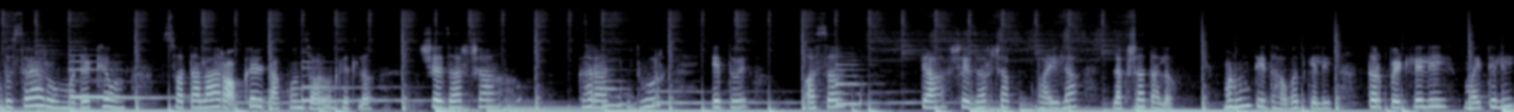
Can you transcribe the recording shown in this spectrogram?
दुसऱ्या रूममध्ये ठेवून स्वतःला रॉकेल टाकून जाळून घेतलं. शेजारच्या घरात धूर येतोय असं त्या शेजारच्या बाईला लक्षात आलं. म्हणून ती धावत गेली. तर पेटलेली मैथिली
